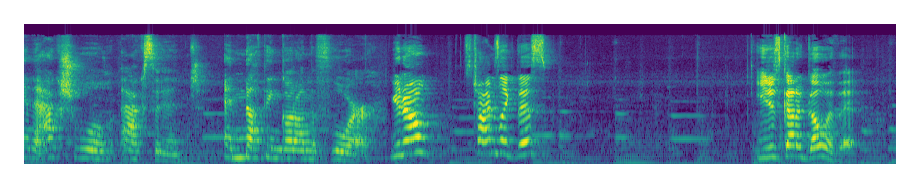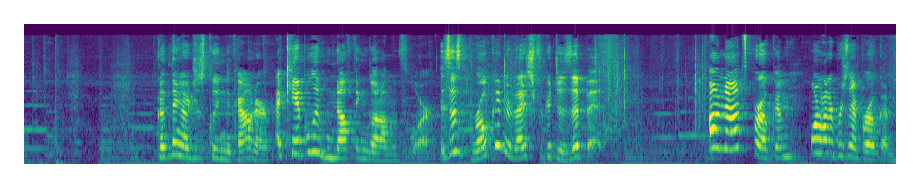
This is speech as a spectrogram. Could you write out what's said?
an actual accident and nothing got on the floor. You know, it's times like this, you just gotta go with it. Good thing I just cleaned the counter. I can't believe nothing got on the floor. Is this broken or did I just forget to zip it? Oh no, it's broken. 100% broken.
